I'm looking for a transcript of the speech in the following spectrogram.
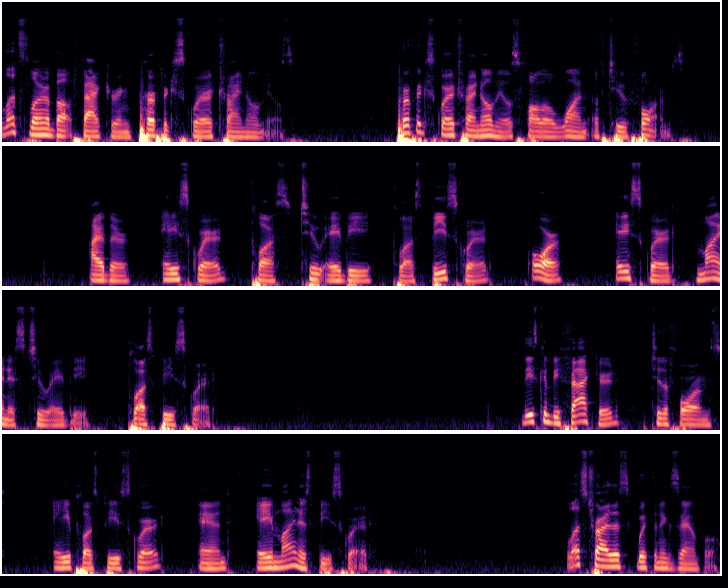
Let's learn about factoring perfect square trinomials. Perfect square trinomials follow one of two forms. Either a squared plus 2ab plus b squared, or a squared minus 2ab plus b squared. These can be factored to the forms a plus b squared and a minus b squared. Let's try this with an example.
